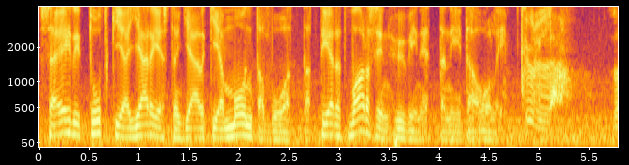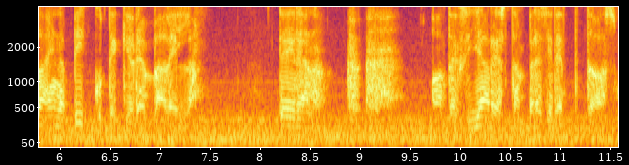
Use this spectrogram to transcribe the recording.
sä ehdit tutkia järjestön jälkiä monta vuotta. Tiedät varsin hyvin, että niitä oli. Kyllä, lähinnä pikkutekijöiden välillä. Teidän, anteeksi järjestön presidentti taas,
